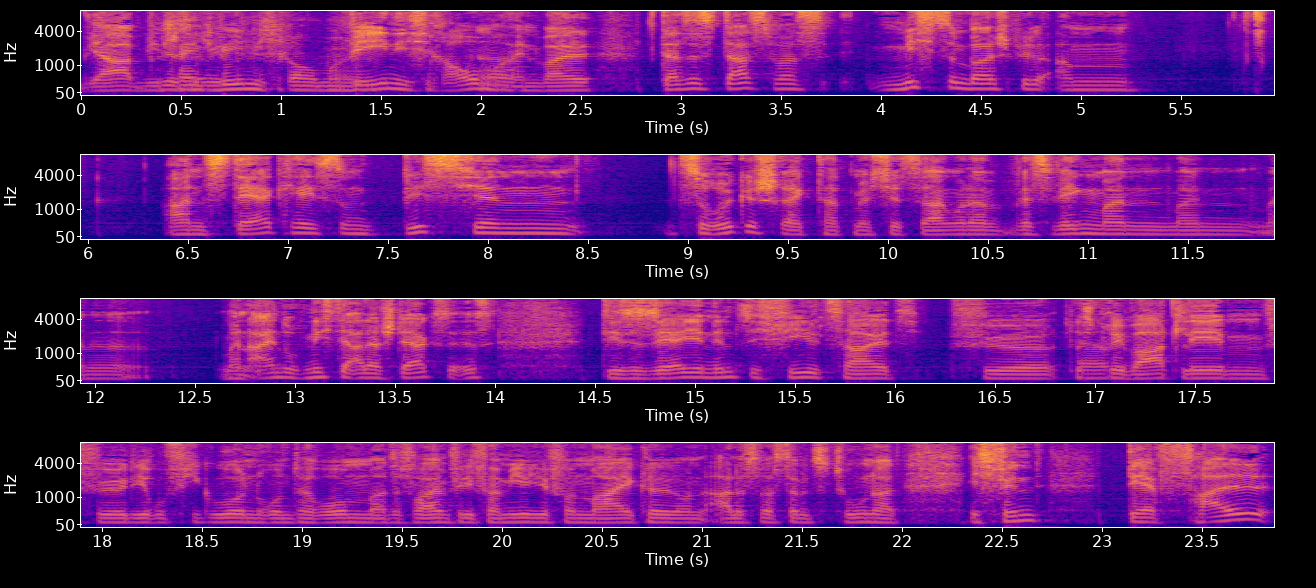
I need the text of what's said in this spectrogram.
ja, wie das wenig Raum ein. wenig Raum ein, weil das ist das, was mich zum Beispiel am an Staircase so ein bisschen zurückgeschreckt hat, möchte ich jetzt sagen, oder weswegen mein, mein, meine, mein Eindruck nicht der allerstärkste ist. Diese Serie nimmt sich viel Zeit für das Privatleben, für die Figuren rundherum, also vor allem für die Familie von Michael und alles, was damit zu tun hat. Ich finde, der Fall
